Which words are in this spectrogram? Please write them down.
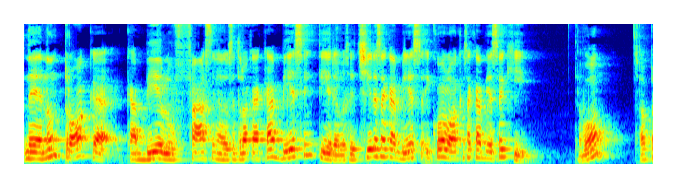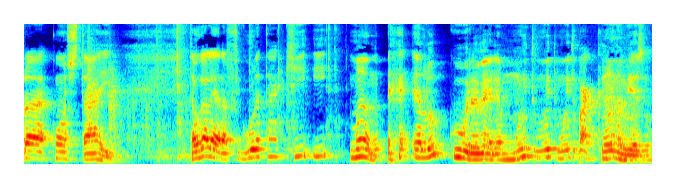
né, não troca cabelo fácil, né? você troca a cabeça inteira. Você tira essa cabeça e coloca essa cabeça aqui, tá bom? Só para constar aí. Então, galera, a figura tá aqui e, mano, é, é loucura, velho. É muito, muito, muito bacana mesmo.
